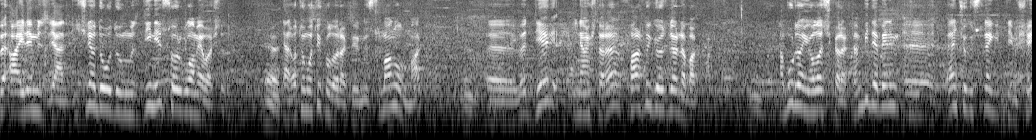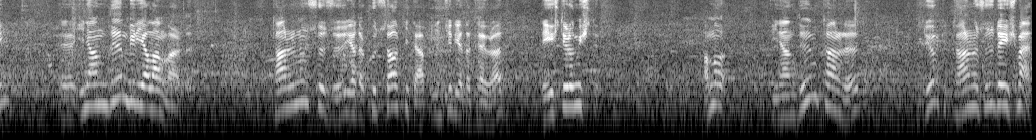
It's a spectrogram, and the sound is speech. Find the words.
ve ailemiz yani içine doğduğumuz dini sorgulamaya başladık. Evet. Yani otomatik olarak bir Müslüman olmak e, ve diğer inançlara farklı gözlerle bakmak. Ha, buradan yola çıkaraktan bir de benim en çok üstüne gittiğim şey inandığım bir yalan vardı. Tanrı'nın sözü ya da kutsal kitap, İncil ya da Tevrat değiştirilmiştir. Ama inandığım Tanrı diyor ki Tanrı'nın sözü değişmez.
